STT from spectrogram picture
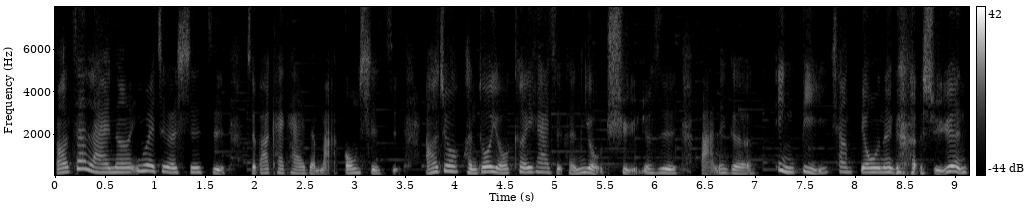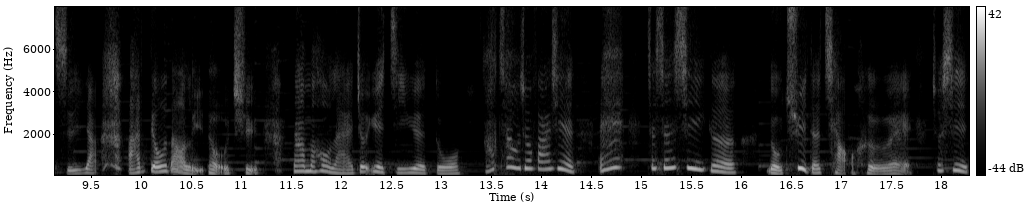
然后再来呢，因为这个狮子嘴巴开开的嘛，公狮子，然后就很多游客一开始很有趣，就是把那个硬币像丢那个 许愿池一样，把它丢到里头去，那他们后来就越积越多，然后最后就发现，哎，这真是一个。有趣的巧合，诶，就是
